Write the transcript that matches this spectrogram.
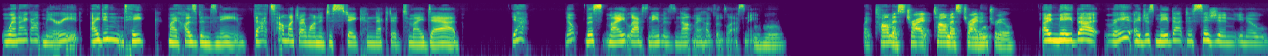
when I got married, I didn't take my husband's name. That's how much I wanted to stay connected to my dad. Yeah. Nope. This, my last name is not my husband's last name. Mm-hmm. Like Thomas tried, Thomas tried and true. I made that, right? I just made that decision, you know,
